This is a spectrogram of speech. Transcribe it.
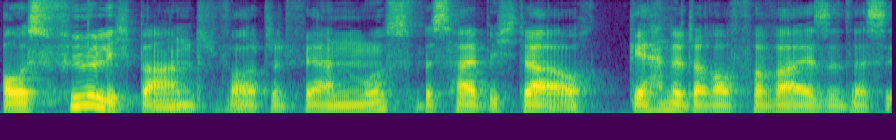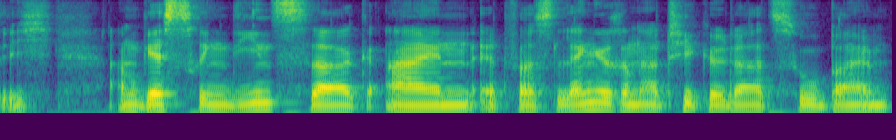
ausführlich beantwortet werden muss, weshalb ich da auch gerne darauf verweise, dass ich am gestrigen Dienstag einen etwas längeren Artikel dazu beim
